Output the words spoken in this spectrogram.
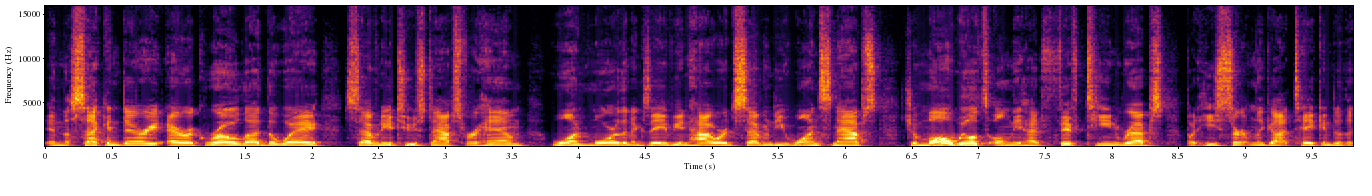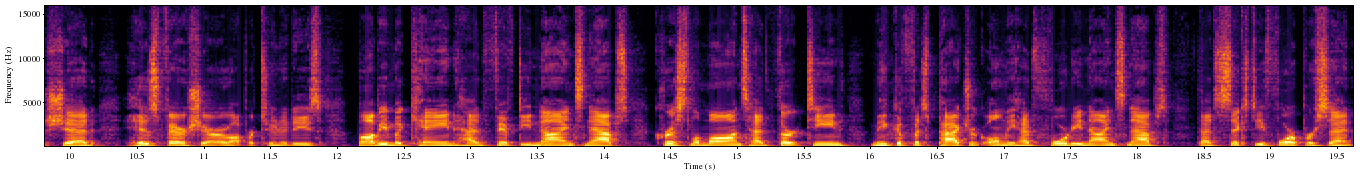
In the secondary, Eric Rowe led the way, 72 snaps for him, one more than Xavier Howard, 71 snaps. Jomal Wiltz only had 15 reps, but he certainly got taken to the shed, his fair share of opportunities. Bobby McCain had 59 snaps, Chris Lammons had 13, Minkah Fitzpatrick only had 49 snaps, that's 64%,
